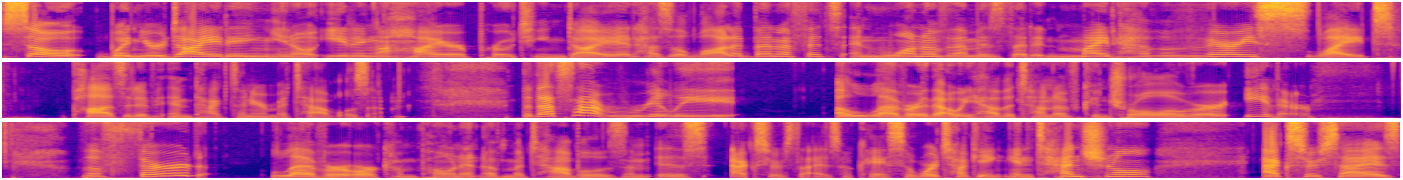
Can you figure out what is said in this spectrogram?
So, when you're dieting, you know, eating a higher protein diet has a lot of benefits, and one of them is that it might have a very slight positive impact on your metabolism. But that's not really a lever that we have a ton of control over either. The third lever or component of metabolism is exercise. Okay, so we're talking intentional exercise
